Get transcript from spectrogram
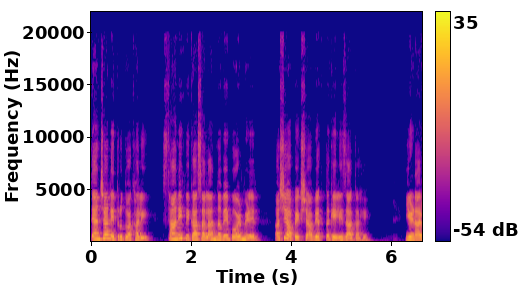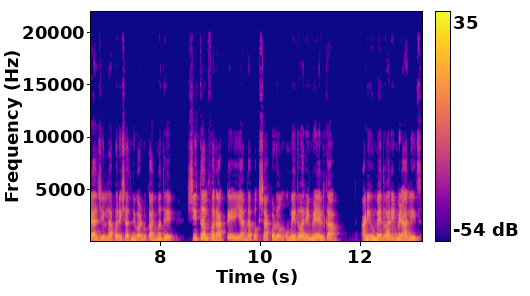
त्यांच्या नेतृत्वाखाली स्थानिक विकासाला नवे बळ मिळेल अशी अपेक्षा व्यक्त केली जात आहे. येणाऱ्या जिल्हा परिषद निवडणुकांमध्ये शीतल फराकटे यांना पक्षाकडून उमेदवारी मिळेल का? आणि उमेदवारी मिळालीच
